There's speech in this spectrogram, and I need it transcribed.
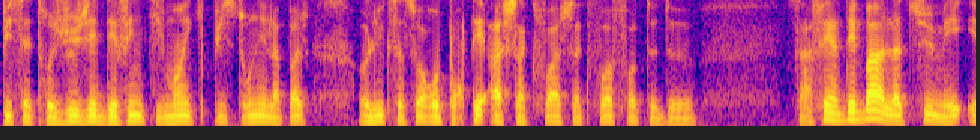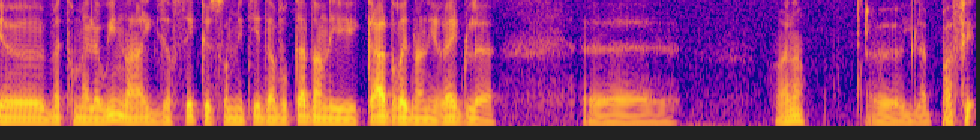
puisse être jugé définitivement et qu'ils puissent tourner la page au lieu que ça soit reporté à chaque fois, à chaque fois, faute de... Ça a fait un débat là-dessus, mais euh, Maître Malawi n'a exercé que son métier d'avocat dans les cadres et dans les règles. euh, voilà. Euh, il n'a pas fait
